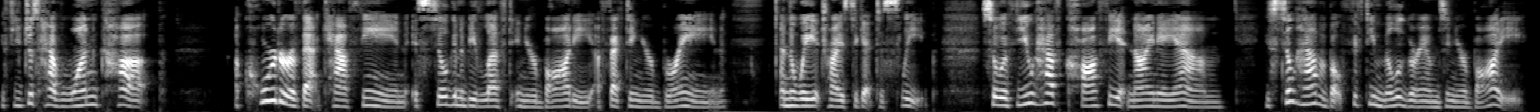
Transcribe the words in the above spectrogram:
if you just have one cup, a quarter of that caffeine is still going to be left in your body, affecting your brain and the way it tries to get to sleep. So if you have coffee at 9 a.m., you still have about 50 milligrams in your body.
